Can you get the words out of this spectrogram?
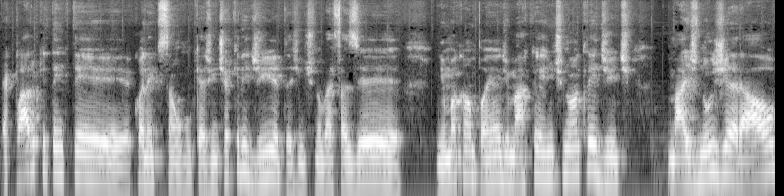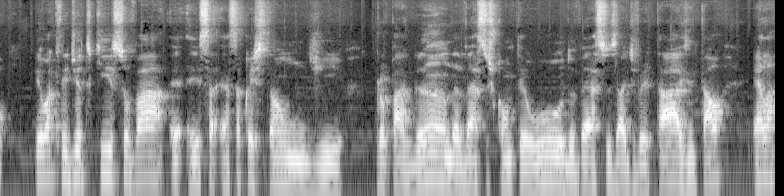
É claro que tem que ter conexão com o que a gente acredita, a gente não vai fazer nenhuma campanha de marca que a gente não acredite, mas no geral, eu acredito que isso vá, é, essa, essa questão de propaganda versus conteúdo versus advertising e tal, ela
